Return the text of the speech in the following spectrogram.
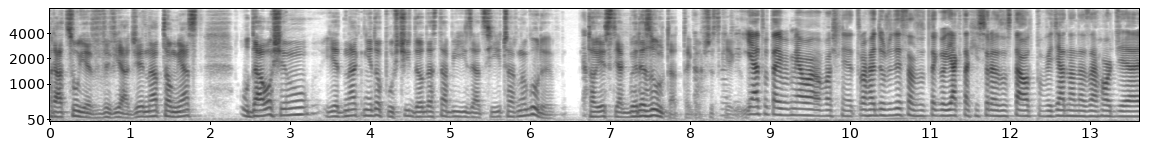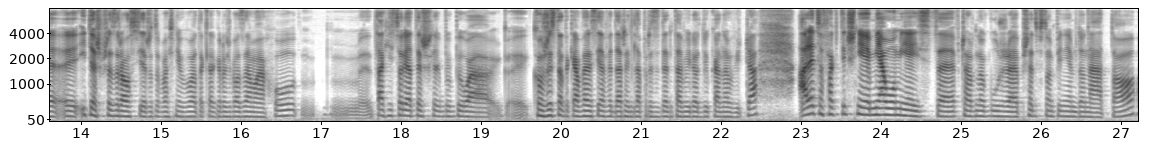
pracuję w wywiadzie, natomiast udało się jednak nie dopuścić do destabilizacji Czarnogóry. Tak. To jest jakby rezultat tego tak. wszystkiego. Ja tutaj bym miała właśnie trochę duży dystans do tego, jak ta historia została odpowiedziana na Zachodzie y, i też przez Rosję, że to właśnie była taka groźba zamachu. Mm, ta historia też jakby była y, korzystna, taka wersja wydarzeń dla prezydenta Milo Dziukanowicza, ale co faktycznie miało miejsce w Czarnogórze przed wstąpieniem do NATO,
